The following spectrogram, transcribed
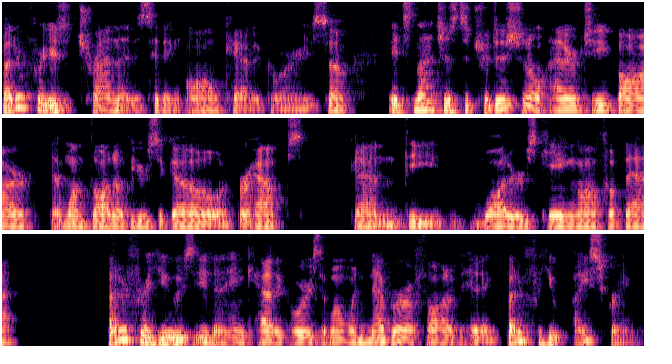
Better for you is a trend that is hitting all categories. So, it's not just a traditional energy bar that one thought of years ago, or perhaps again the waters king off of that. Better for you is even in categories that one would never have thought of hitting. Better for you ice cream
